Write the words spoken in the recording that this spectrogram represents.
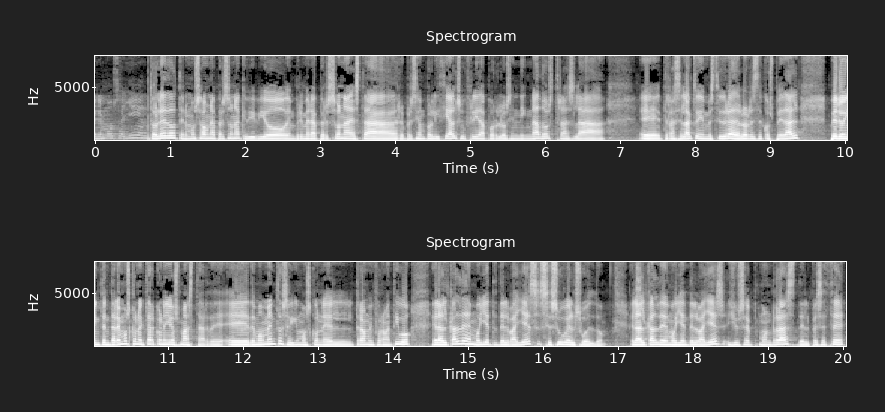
Tenemos allí en Toledo, tenemos a una persona que vivió en primera persona esta represión policial sufrida por los indignados tras la eh, tras el acto de investidura de Dolores de Cospedal, pero intentaremos conectar con ellos más tarde. Eh, de momento seguimos con el tramo informativo. El alcalde de Mollet del Vallés se sube el sueldo. El alcalde de Mollet del Vallés, Josep Monras, del PSC,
